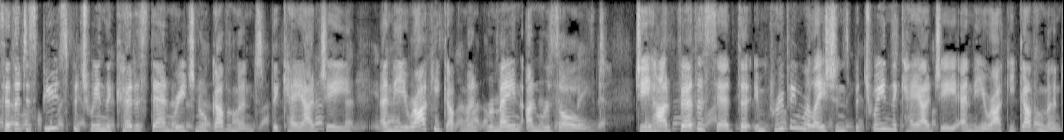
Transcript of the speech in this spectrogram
said that disputes between the Kurdistan Regional Government, the KRG, and the Iraqi government remain unresolved. Jihad further said that improving relations between the KRG and the Iraqi government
